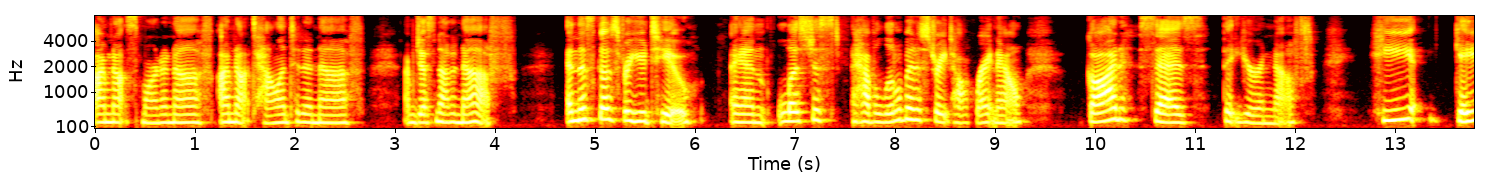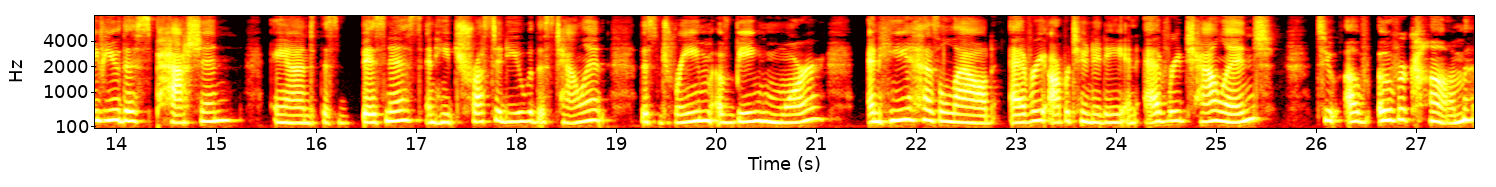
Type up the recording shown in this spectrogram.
I'm not smart enough, I'm not talented enough, I'm just not enough. And this goes for you too. And let's just have a little bit of straight talk right now. God says that you're enough. He gave you this passion and this business, and He trusted you with this talent, this dream of being more. And He has allowed every opportunity and every challenge to of overcome.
